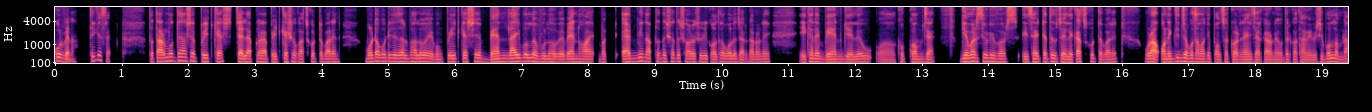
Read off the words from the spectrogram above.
করবে না, ঠিক আছে? তো তার মধ্যে আসে পেইড ক্যাশ চাইলে আপনারা পেইড ক্যাশেও কাজ করতে পারেন। মোটামুটি রেজাল্ট ভালো এবং পেইড ক্যাশে ব্যান লাই বললে ভুল হবে ব্যান হয়। বাট অ্যাডমিন আপনাদের সাথে সরাসরি কথা বলে, যার কারণে এখানে ব্যান গেলেও খুব কম যায়। গেমার্স ইউনিভার্স এই সাইটটাতেও চাইলে কাজ করতে পারেন। ওরা অনেকদিন যাবত আমাকে স্পন্সর করে নাই, যার কারণে ওদের কথা আমি বেশি বললাম না।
